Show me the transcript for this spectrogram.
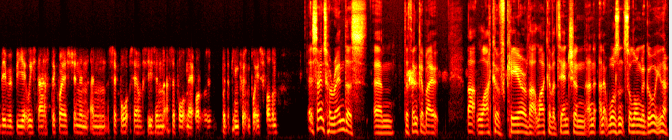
they would be at least asked the question and, and support services and a support network would, would have been put in place for them. It sounds horrendous um, to think about that lack of care, that lack of attention, and, and it wasn't so long ago either.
